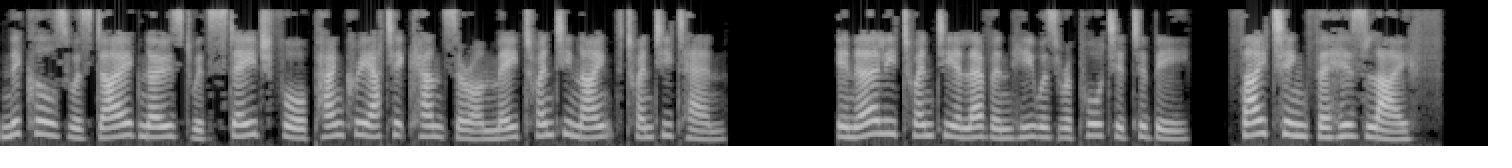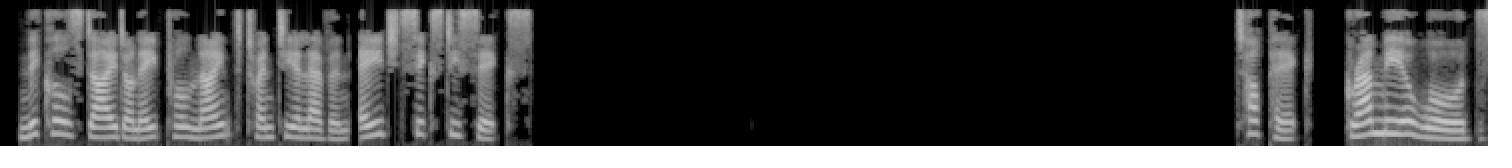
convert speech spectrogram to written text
Nichols was diagnosed with stage 4 pancreatic cancer on May 29, 2010. In early 2011 he was reported to be fighting for his life. Nichols died on April 9, 2011, aged 66. Topic: Grammy Awards.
